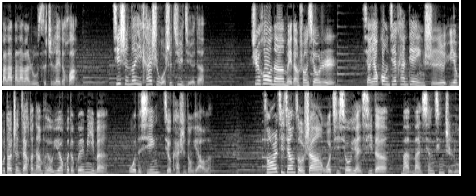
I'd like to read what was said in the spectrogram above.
巴拉巴拉巴如此之类的话。其实呢，一开始我是拒绝的。之后呢，每当双休日，想要逛街看电影时，约不到正在和男朋友约会的闺蜜们，我的心就开始动摇了，从而即将走上我其修远兮的漫漫相亲之路。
